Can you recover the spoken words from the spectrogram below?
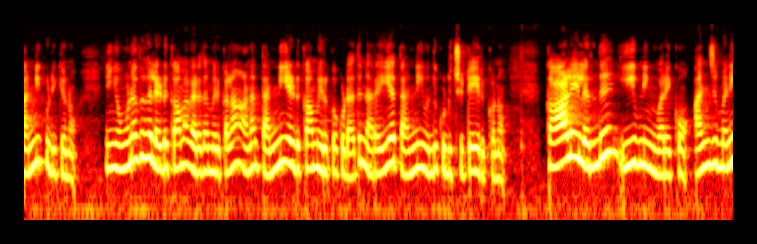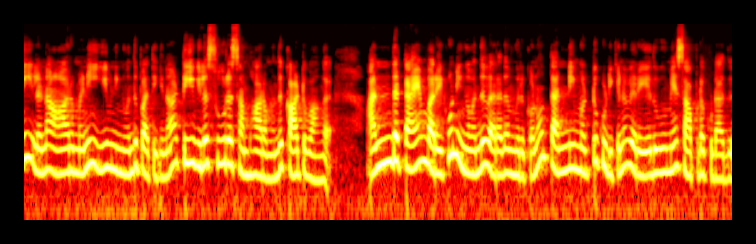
தண்ணி குடிக்கணும். நீங்கள் உணவுகள் எடுக்காமல் விரதம் இருக்கலாம் ஆனால் தண்ணி எடுக்காமல் இருக்கக்கூடாது. நிறைய தண்ணி வந்து குடிச்சிட்டே இருக்கணும். காலையிலேருந்து ஈவினிங் வரைக்கும் அஞ்சு மணி இல்லைன்னா ஆறு மணி ஈவினிங் வந்து பார்த்திங்கன்னா டிவியில் சூரசம்ஹாரம் வந்து காட்டுவாங்க. அந்த டைம் வரைக்கும் நீங்கள் வந்து விரதம் இருக்கணும். தண்ணி மட்டும் குடிக்கணும். வேறு எதுவுமே சாப்பிடக்கூடாது.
